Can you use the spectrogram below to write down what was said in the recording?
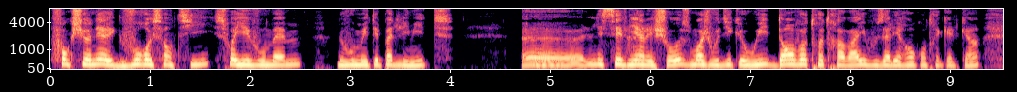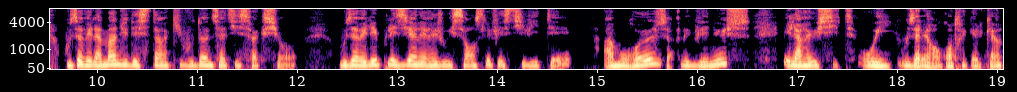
fonctionnez avec vos ressentis, soyez vous-même, ne vous mettez pas de limites. Euh, Laissez venir les choses. Moi, je vous dis que oui, dans votre travail, vous allez rencontrer quelqu'un. Vous avez la main du destin qui vous donne satisfaction. Vous avez les plaisirs, les réjouissances, les festivités amoureuses avec Vénus et la réussite. Oui, vous allez rencontrer quelqu'un.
